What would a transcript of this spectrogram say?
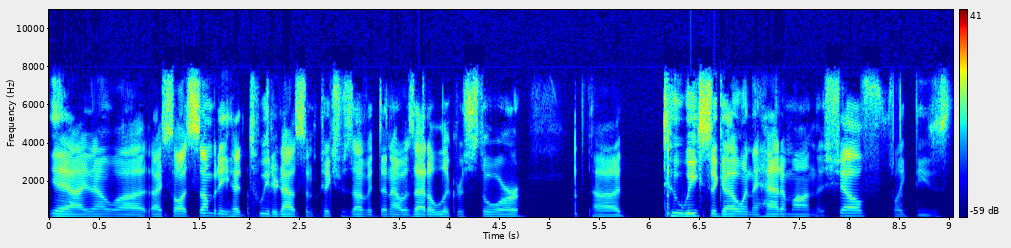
Yeah, I know. Uh, I saw somebody had tweeted out some pictures of it. Then I was at a liquor store uh, two weeks ago and they had them on the shelf, like these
